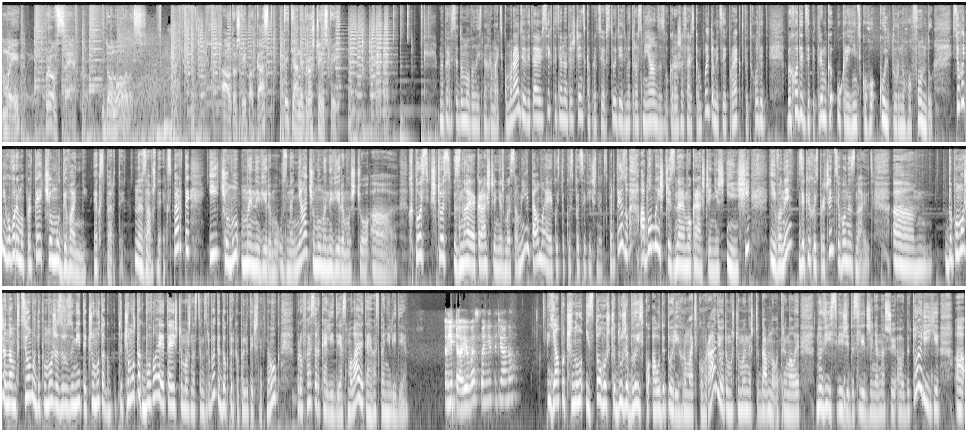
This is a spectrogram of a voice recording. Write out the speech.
Ми про все домовились. Авторський подкаст Тетяни Трощинської. Ми про все домовились на громадському радіо. Вітаю всіх. Тетяна Трещинська працює в студії Дмитро Сміян за звукорежисерським пультом. І цей проект відходить, виходить за підтримки Українського культурного фонду. Сьогодні говоримо про те, чому диванні експерти не завжди експерти, і чому ми не віримо у знання, чому ми не віримо, що а, хтось щось знає краще, ніж ми самі, та має якусь таку специфічну експертизу, або ми щось знаємо краще, ніж інші, і вони з якихось причин цього не знають. А, Допоможе нам в цьому, допоможе зрозуміти, чому так чому так буває, та і що можна з цим зробити. Докторка політичних наук, професорка Лідія Смола. Вітаю вас, пані Лідія. Вітаю вас, пані Тетяно. Я почну із того, що дуже близько аудиторії громадського радіо, тому що ми нещодавно отримали нові свіжі дослідження нашої аудиторії.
